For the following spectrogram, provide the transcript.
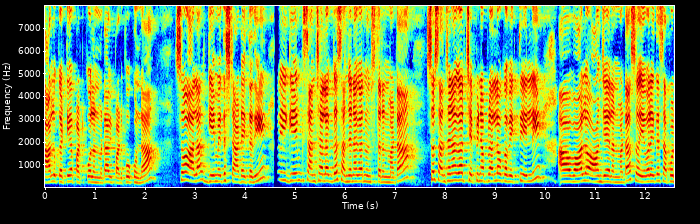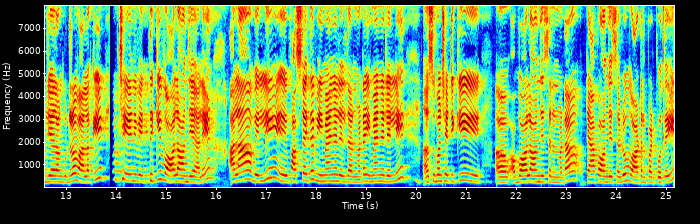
తాళ్ళు గట్టిగా పట్టుకోవాలన్నమాట. అవి పడిపోకుండా. సో అలా గేమ్ అయితే స్టార్ట్ అవుతుంది. ఈ గేమ్కి సంచాలకుగా సంజన గారిని ఉంచుతారనమాట సో సంజన గారు చెప్పినప్పుడల్లా ఒక వ్యక్తి వెళ్ళి ఆ వాల్ ఆన్ చేయాలన్నమాట. సో ఎవరైతే సపోర్ట్ చేయాలనుకుంటారో వాళ్ళకి చేయని వ్యక్తికి వాల్ ఆన్ చేయాలి. అలా వెళ్ళి ఫస్ట్ అయితే ఇమాన్యుల్ వెళ్తాడు అనమాట ఇమాన్యుల్ e వెళ్ళి సుమన్ శెట్టికి వాల్ ఆన్ చేస్తాడనమాట ట్యాప్ ఆన్ చేస్తాడు వాటర్ పడిపోతాయి.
